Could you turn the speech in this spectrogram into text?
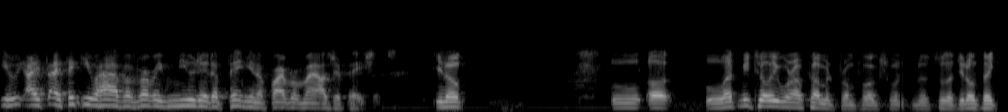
you, I, I think you have a very muted opinion of fibromyalgia patients. You know, uh, let me tell you where I'm coming from, folks, so that you don't think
